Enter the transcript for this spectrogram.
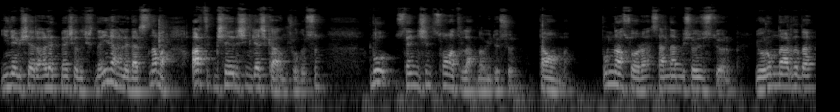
yine bir şeyler halletmeye çalıştığında yine halledersin ama artık bir şeyler için geç kalmış olursun. Bu senin için son hatırlatma videosu. Tamam mı? Bundan sonra senden bir söz istiyorum. Yorumlarda da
